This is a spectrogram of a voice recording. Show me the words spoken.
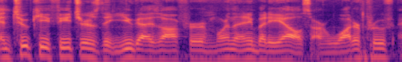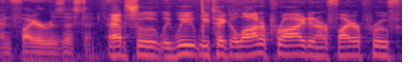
And two key features that you guys offer more than anybody else are waterproof and fire resistant. Absolutely. We, we take a lot of pride in our fireproof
